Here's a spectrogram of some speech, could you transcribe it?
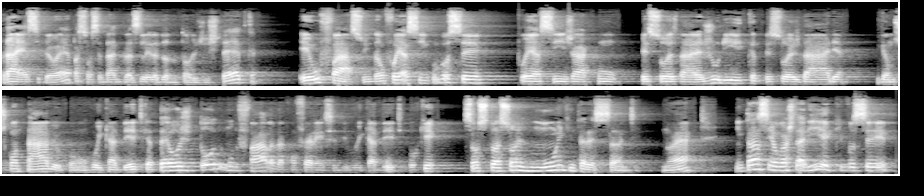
para a SBOE, para a Sociedade Brasileira de Odontologia Estética, eu faço. Então, foi assim com você, foi assim já com pessoas da área jurídica, pessoas da área, digamos, contábil, como o Rui Cadete, que até hoje todo mundo fala da conferência de Rui Cadete, porque são situações muito interessantes, não é? Então, assim, eu gostaria que você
